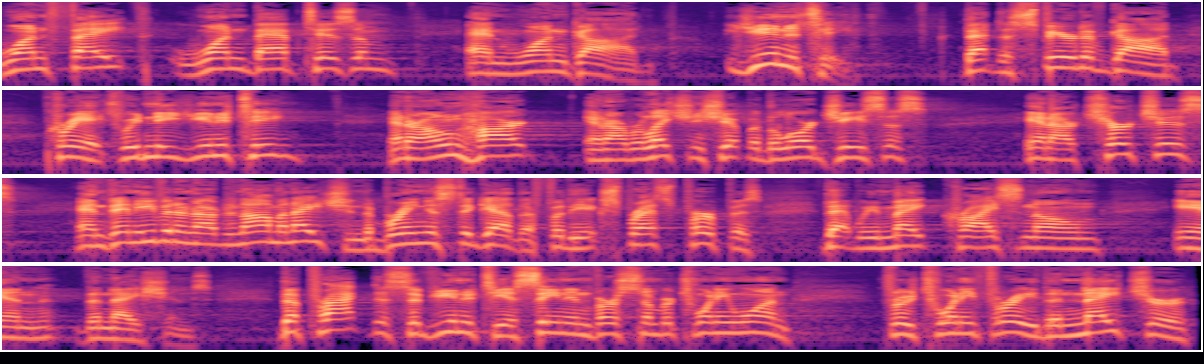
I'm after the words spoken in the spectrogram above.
one faith, one baptism, and one God. Unity that the Spirit of God creates. We need unity in our own heart, in our relationship with the Lord Jesus, in our churches, and then even in our denomination to bring us together for the express purpose that we make Christ known in the nations. The practice of unity is seen in verse number 21 through 23. The nature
